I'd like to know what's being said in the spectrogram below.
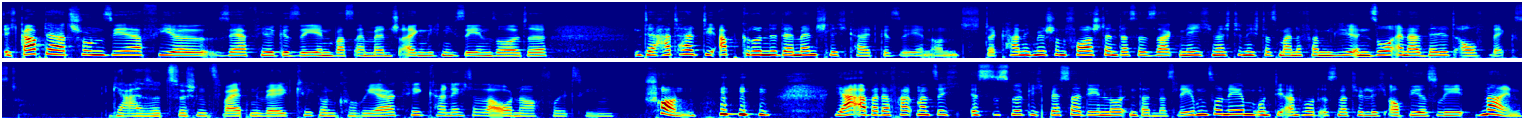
ich glaube, der hat schon sehr viel, sehr viel gesehen, was ein Mensch eigentlich nicht sehen sollte. Der hat halt die Abgründe der Menschlichkeit gesehen. Und da kann ich mir schon vorstellen, dass er sagt, nee, ich möchte nicht, dass meine Familie in so einer Welt aufwächst. Ja, also zwischen Zweiten Weltkrieg und Koreakrieg kann ich das auch nachvollziehen. Schon. ja, aber da fragt man sich, ist es wirklich besser, den Leuten dann das Leben zu nehmen? Und die Antwort ist natürlich obviously nein.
